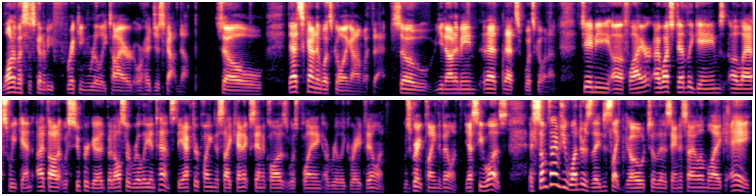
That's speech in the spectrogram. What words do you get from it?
one of us is going to be freaking really tired or had just gotten up. So that's kind of what's going on with that. So you know what I mean? That that's what's going on. Jamie uh, Flyer, I watched Deadly Games uh, last weekend. I thought it was super good, but also really intense. The actor playing the psychotic Santa Claus was playing a really great villain. It was great playing the villain. Yes, he was. And sometimes you wonder, as they just like go to the insane asylum, like, hey,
